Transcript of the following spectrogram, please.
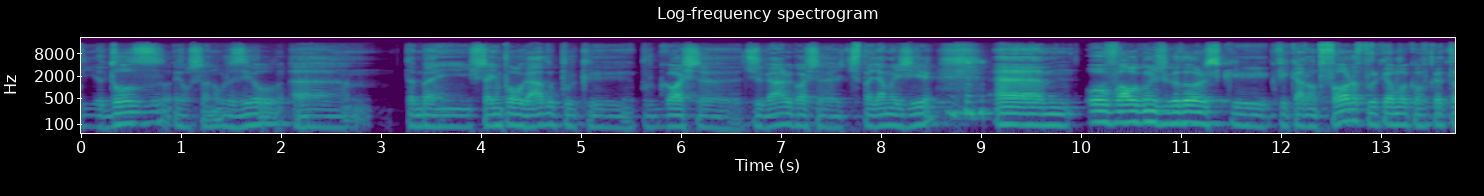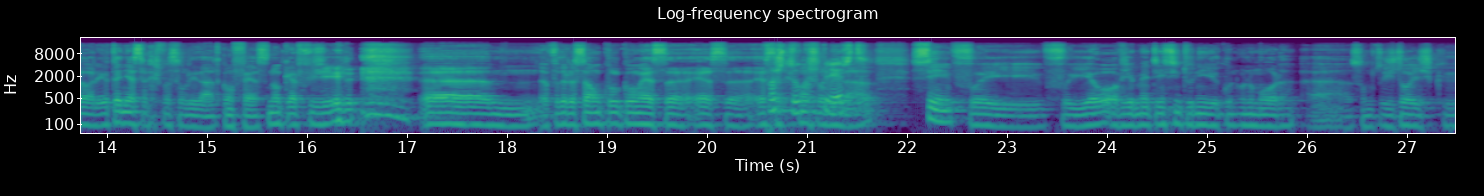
dia 12, ele está no Brasil. Uh, também está empolgado porque, porque gosta de jogar, gosta de espalhar magia. um, houve alguns jogadores que, que, ficaram de fora porque é uma convocatória. Eu tenho essa responsabilidade, confesso, não quero fugir. Um, a Federação colocou essa, essa, essa Foste responsabilidade. Sim, foi, foi eu, obviamente em sintonia com o Nuno Moura. Uh, somos os dois que,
